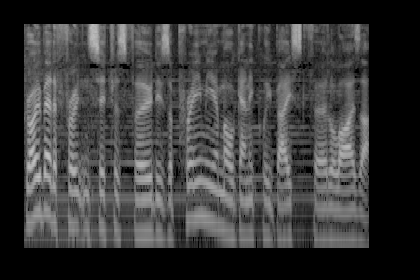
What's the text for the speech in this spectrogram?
Grow Better Fruit and Citrus Food is a premium organically based fertiliser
